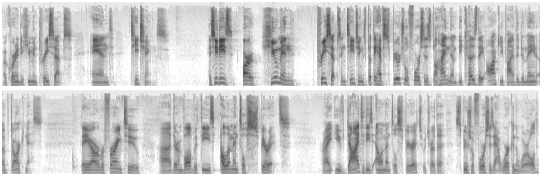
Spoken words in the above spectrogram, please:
according to human precepts and teachings. You see, these are human precepts and teachings, but they have spiritual forces behind them because they occupy the domain of darkness. They are referring to, uh, they're involved with these elemental spirits, right? You've died to these elemental spirits, which are the spiritual forces at work in the world,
